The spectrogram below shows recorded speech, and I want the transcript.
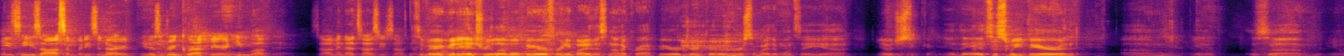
he's he's awesome, but he's a nerd. He doesn't drink craft beer, and he loved it. So I mean, that tells you something. It's a very good entry level beer for anybody that's not a craft beer drinker or somebody that wants a uh, you know just a, it's a sweet beer and um, you know it's uh, you know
